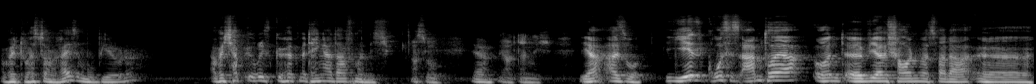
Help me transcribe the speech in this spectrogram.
Aber du hast doch ein Reisemobil, oder? Aber ich habe übrigens gehört, mit Hänger darf man nicht. Ach so. Ja, Ja, dann nicht. ja also, je, großes Abenteuer und äh, wir schauen, was wir da, äh,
